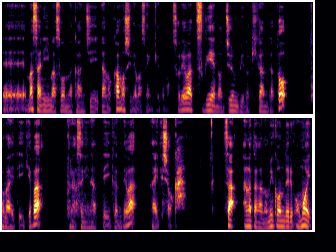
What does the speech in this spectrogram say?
えーまさに今そんな感じなのかもしれませんけども、それは次への準備の期間だと捉えていけば、プラスになっていくんではないでしょうか。さあ、あなたが飲み込んでる思い、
